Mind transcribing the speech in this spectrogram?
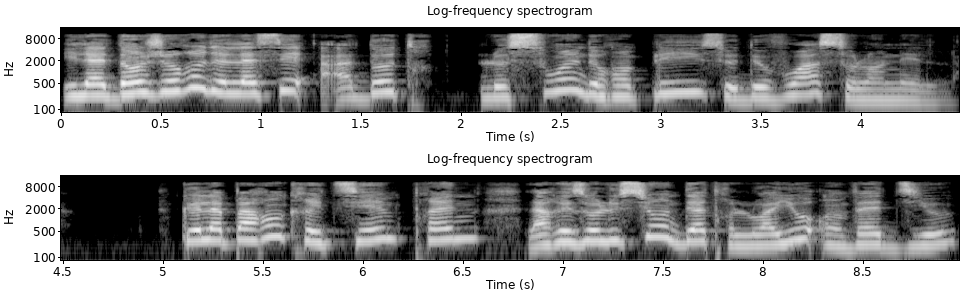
Il est dangereux de laisser à d'autres le soin de remplir ce devoir solennel. Que les parents chrétiens prennent la résolution d'être loyaux envers Dieu,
